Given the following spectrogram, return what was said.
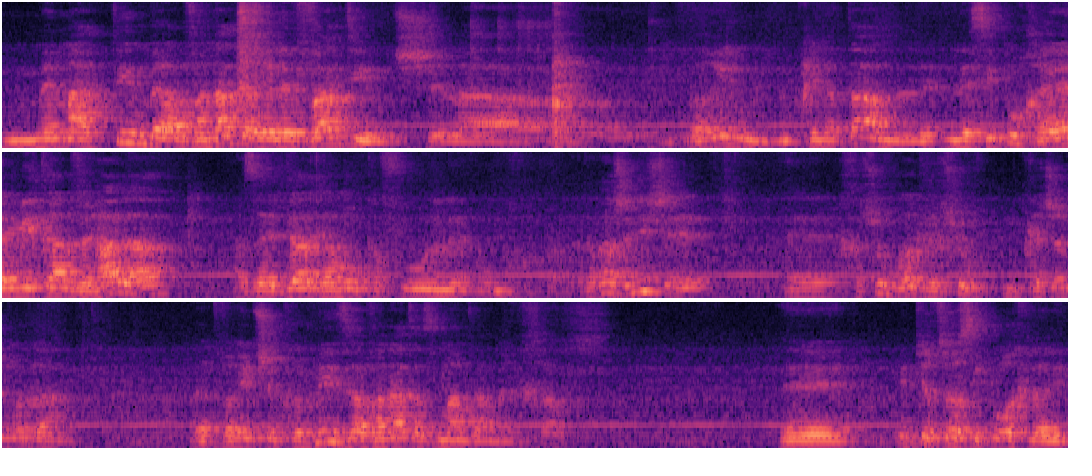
ממעטים בהבנת הרלוונטיות של הדברים מבחינתם לסיפור חייהם מכאן והלאה, אז האתגר כאמור כפול ומכופל. הדבר השני שחשוב מאוד, ושוב, מתקשר מאוד לדברים של קודמי, זה הבנת הזמן והמרחב. אם תרצו הסיפור הכללי.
